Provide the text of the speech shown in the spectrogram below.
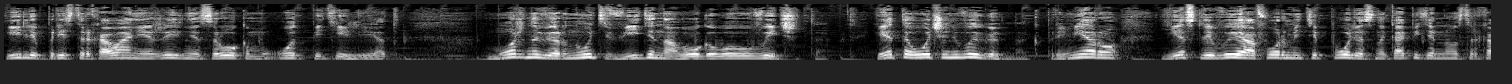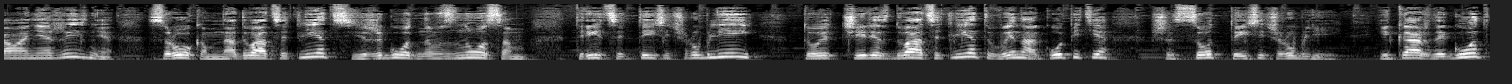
или при страховании жизни сроком от 5 лет можно вернуть в виде налогового вычета. Это очень выгодно. К примеру, если вы оформите полис накопительного страхования жизни сроком на 20 лет с ежегодным взносом 30 тысяч рублей, то через 20 лет вы накопите 600 тысяч рублей и каждый год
